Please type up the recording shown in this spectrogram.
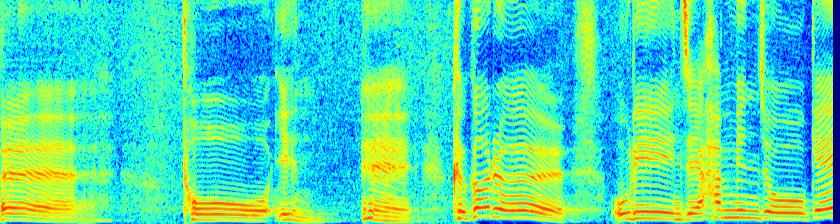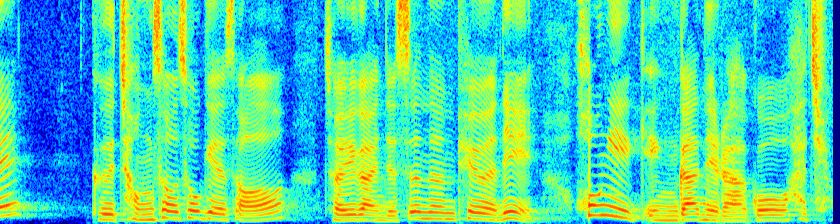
예. 도인. 예. 그거를 우리 이제 한민족의 그 정서 속에서 저희가 이제 쓰는 표현이 홍익 인간이라고 하죠.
